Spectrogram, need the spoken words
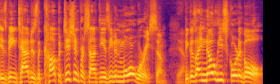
is being tabbed as the competition for Santi is even more worrisome. Yeah. Because I know he scored a goal.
